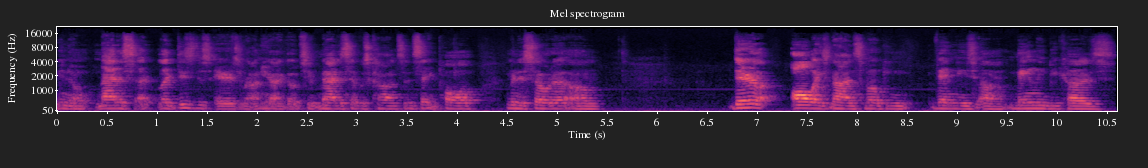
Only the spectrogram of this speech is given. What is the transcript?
you know, Madison. Like these are just areas around here I go to. Madison, Wisconsin, St. Paul, Minnesota. Um, they're always non-smoking venues, uh, mainly because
